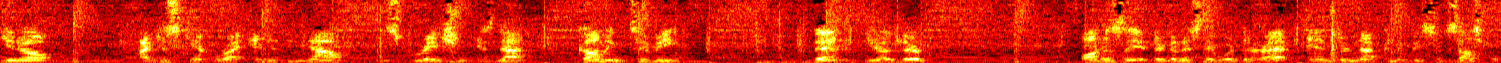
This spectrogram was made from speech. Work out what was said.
you know, I just can't write anything now, inspiration is not coming to me, then, you know, they're honestly, they're gonna stay where they're at and they're not gonna be successful.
